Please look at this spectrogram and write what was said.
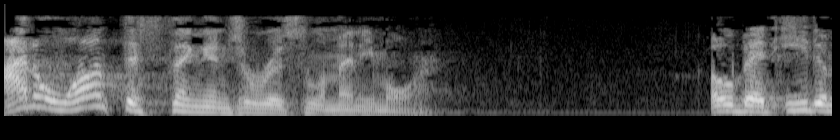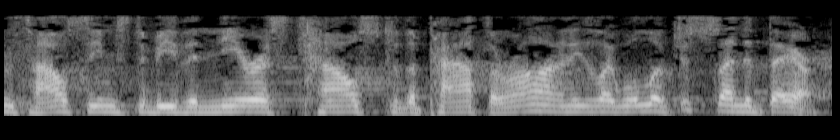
I don't want this thing in Jerusalem anymore. Obed Edom's house seems to be the nearest house to the path they're on. And he's like, well, look, just send it there.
